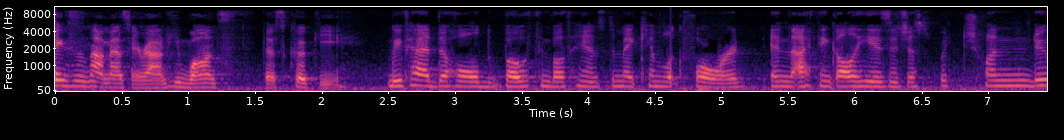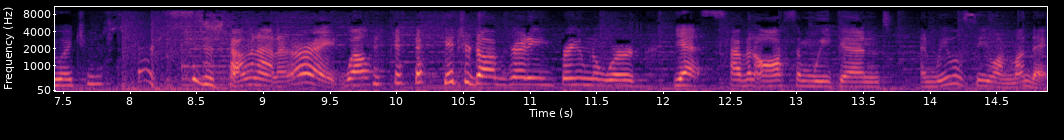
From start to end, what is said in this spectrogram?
Kings is not messing around. He wants this cookie. We've had to hold both in both hands to make him look forward, and I think all he is is just, which one do I choose first? He's just coming at it. All right. Well, get your dogs ready. Bring them to work. Yes. Have an awesome weekend, and we will see you on Monday.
